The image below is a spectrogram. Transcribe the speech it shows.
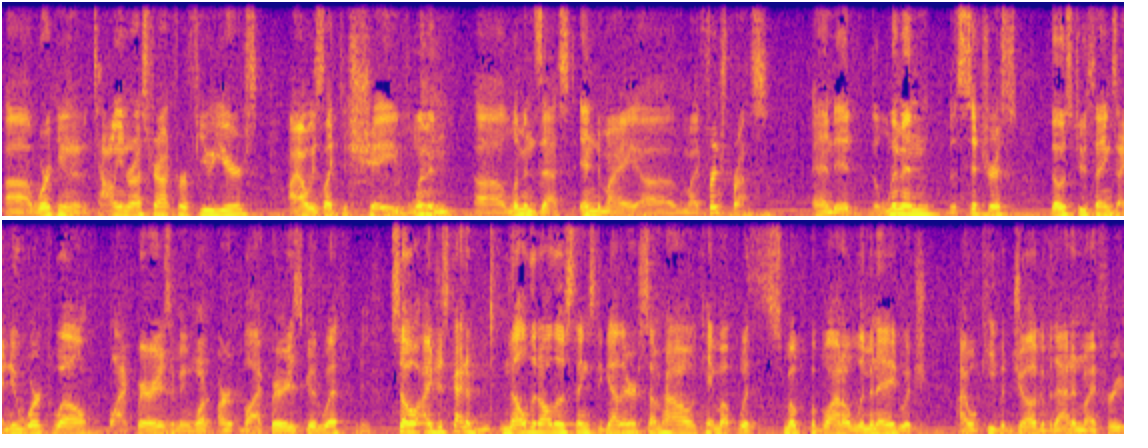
Uh, working in an Italian restaurant for a few years, I always like to shave lemon uh, lemon zest into my uh, my French press, and it the lemon, the citrus, those two things I knew worked well. Blackberries, I mean, what aren't blackberries good with? So I just kind of melded all those things together. Somehow came up with smoked poblano lemonade, which I will keep a jug of that in my fri-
